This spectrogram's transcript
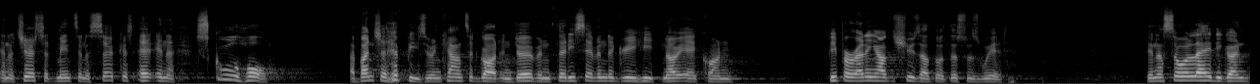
in a church that meant in a circus, eh, in a school hall. A bunch of hippies who encountered God in Durban, 37 degree heat, no aircon. People running out the shoes. I thought this was weird. Then I saw a lady go and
